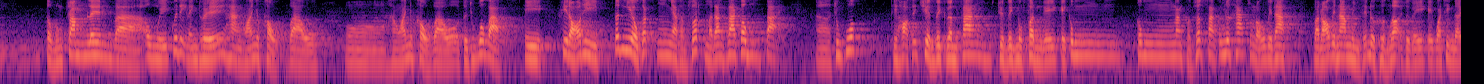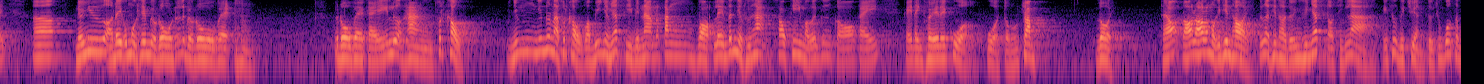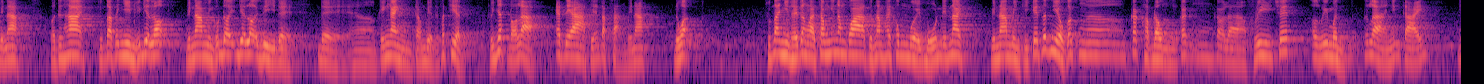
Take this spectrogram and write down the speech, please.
tổng thống Trump lên và ông ấy quyết định đánh thuế hàng hóa nhập khẩu vào uh, hàng hóa nhập khẩu vào từ Trung Quốc vào. Thì khi đó thì rất nhiều các nhà sản xuất mà đang gia công tại uh, Trung Quốc thì họ sẽ chuyển dịch dần sang chuyển dịch một phần cái cái công công năng sản xuất sang các nước khác trong đó có Việt Nam. Và đó Việt Nam mình sẽ được hưởng lợi từ cái cái quá trình đấy. À, nếu như ở đây có một thêm biểu đồ nữa là biểu đồ về biểu đồ về cái lượng hàng xuất khẩu. Những những nước nào xuất khẩu vào Mỹ nhiều nhất thì Việt Nam đã tăng vọt lên rất nhiều thứ hạng sau khi mà có cái cái đánh thuế đấy của của tổng thống Trump. Rồi đó, đó đó là một cái thiên thời tức là thiên thời thứ nhất đó chính là cái sự dịch chuyển từ Trung Quốc sang Việt Nam. Và thứ hai chúng ta sẽ nhìn cái điện lợi. Việt Nam mình có đợi điện lợi gì để để ờ, cái ngành cảng biển để phát triển? Thứ nhất đó là FTA chính là đặc sản của Việt Nam đúng không ạ? Chúng ta nhìn thấy rằng là trong những năm qua từ năm 2014 đến nay Việt Nam mình ký kết rất nhiều các ờ, các hợp đồng các gọi là free trade agreement tức là những cái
